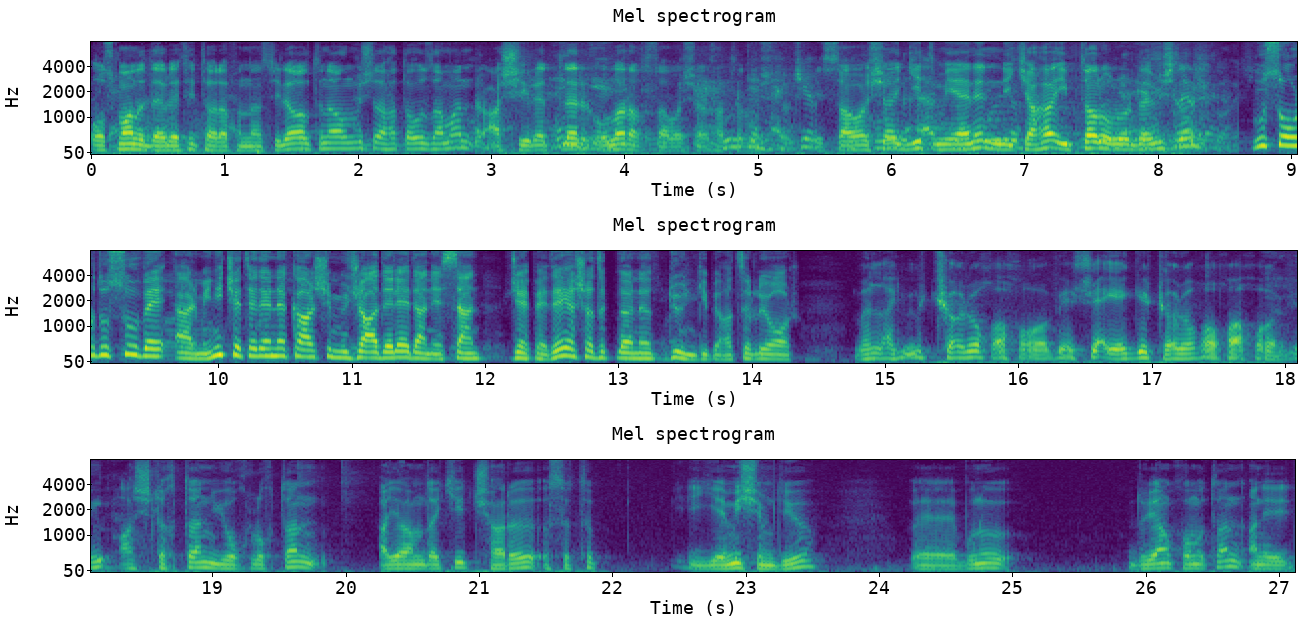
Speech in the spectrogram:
Osmanlı Devleti tarafından silah altına almışlar. Hatta o zaman aşiretler olarak savaşa katılmışlar. E, Savaşa gitmeyenin nikaha iptal olur demişler. Rus ordusu ve Ermeni çetelerine karşı mücadele eden Esen, cephede yaşadıklarını dün gibi hatırlıyor. Vallahi mi çoruk oku ve seyegi çoruk oku Açlıktan, yokluktan ayağımdaki çarı ısıtıp yemişim diyor. E, bunu duyan komutan hani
